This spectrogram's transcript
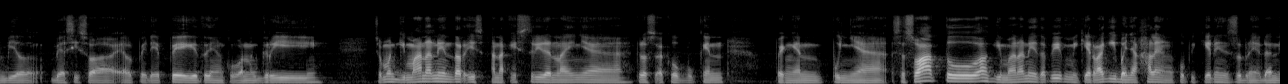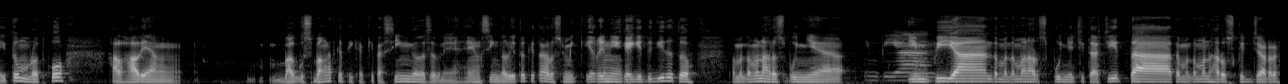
ambil beasiswa LPDP gitu yang keluar negeri. Cuman gimana nih ntar is, anak istri dan lainnya. Terus aku mungkin pengen punya sesuatu ah gimana nih tapi mikir lagi banyak hal yang aku pikirin sebenarnya dan itu menurutku hal-hal yang bagus banget ketika kita single sebenarnya. Yang single itu kita harus mikirin yang kayak gitu-gitu tuh. Teman-teman harus punya impian, impian teman-teman harus punya cita-cita, teman-teman harus kejar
